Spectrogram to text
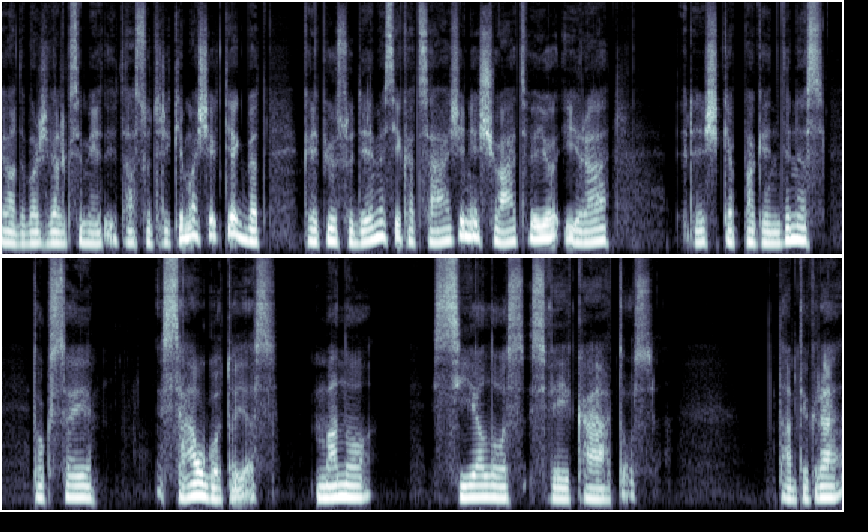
Jo dabar žvelgsime į tą sutrikimą šiek tiek, bet kreipiu jūsų dėmesį, kad sąžinė šiuo atveju yra, reiškia, pagrindinis toksai saugotojas mano sielos sveikatos. Tam tikra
